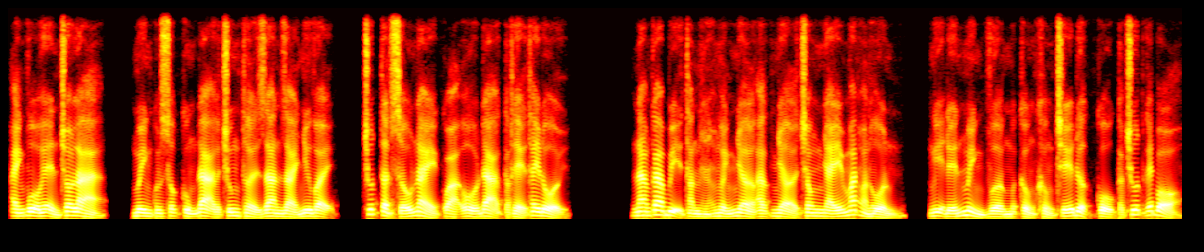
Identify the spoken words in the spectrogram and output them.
Anh vô hển cho là, mình cũng sốc cùng đã ở chung thời gian dài như vậy, chút tật xấu này quả ổ đã có thể thay đổi. Nam ca bị thằng hoành nhờ ạc nhờ trong nháy mắt hoàn hồn, nghĩ đến mình vừa mở cổng khổng chế được cổ cả chút ghét bỏ.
